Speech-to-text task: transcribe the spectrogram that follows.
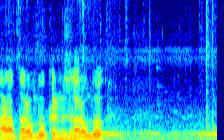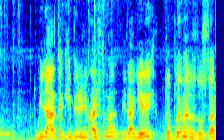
Araplar oldu, kırmızılar oldu. Bir de artık ipin ucu kaçtı mı bir daha geri toplayamıyoruz dostlar.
